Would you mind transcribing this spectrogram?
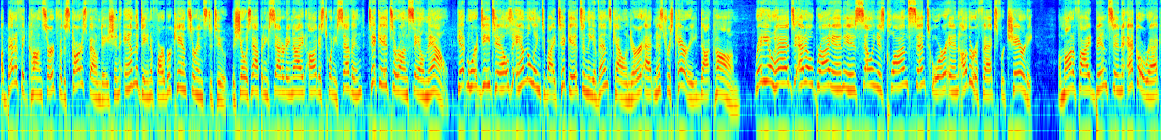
a benefit concert for the Scars Foundation and the Dana Farber Cancer Institute. The show is happening Saturday night, August 27th. Tickets are on sale now. Get more details and the link to buy tickets in the events calendar at mistresscarrie.com. Radiohead's Ed O'Brien is selling his Klon Centaur and other effects for charity. A modified Binson Echorec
